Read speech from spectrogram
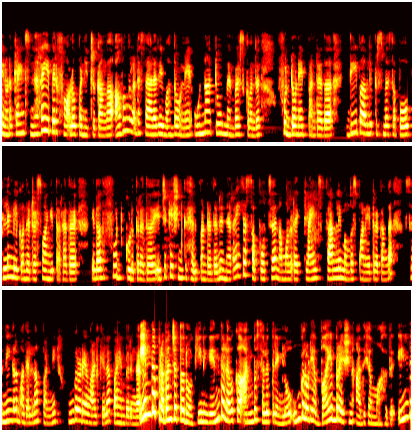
என்னோட கிளைண்ட்ஸ் நிறைய பேர் ஃபாலோ பண்ணிட்டு இருக்காங்க அவங்களோட சேலரி வந்த உடனே ஒன் ஆர் டூ மெம்பர்ஸ்க்கு வந்து ஃபுட் டொனேட் பண்றது தீபாவளி கிறிஸ்மஸ் அப்போ பிள்ளைங்களுக்கு வந்து ட்ரெஸ் வாங்கி தரது ஏதாவது ஃபுட் கொடுக்கறது எஜுகேஷனுக்கு ஹெல்ப் பண்றதுன்னு நிறைய சப்போர்ட்ஸை நம்மளோட கிளைண்ட்ஸ் ஃபேமிலி மெம்பர்ஸ் பண்ணிட்டு இருக்காங்க ஸோ நீங்களும் அதெல்லாம் பண்ணி உங்களுடைய வாழ்க்கையில பயன்பெறுங்க. இந்த பிரபஞ்சத்தை நோக்கி நீங்க எந்த அளவுக்கு அன்பு செலுத்துறீங்களோ உங்களுடைய வைப்ரேஷன் அதிகமாகுது. இந்த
